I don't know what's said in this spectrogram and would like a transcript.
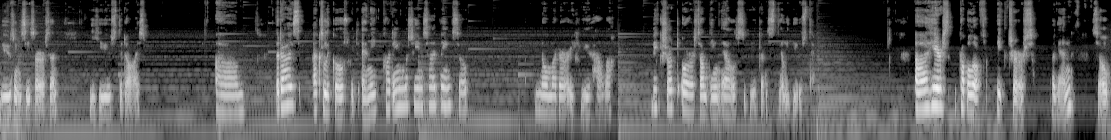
using scissors and use the dies um, the dies actually goes with any cutting machines I think so no matter if you have a Big Shot or something else, you can still use them. Uh, here's a couple of pictures again. So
